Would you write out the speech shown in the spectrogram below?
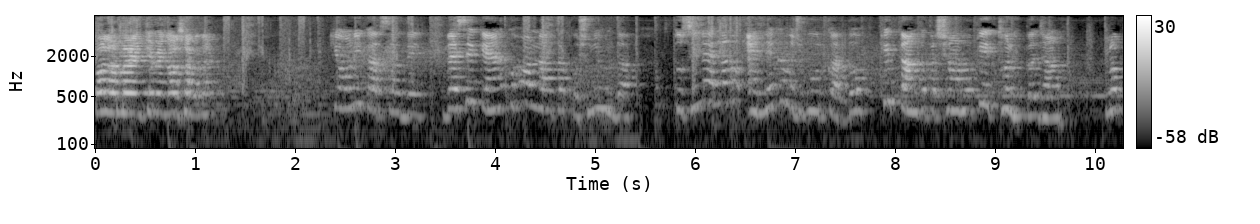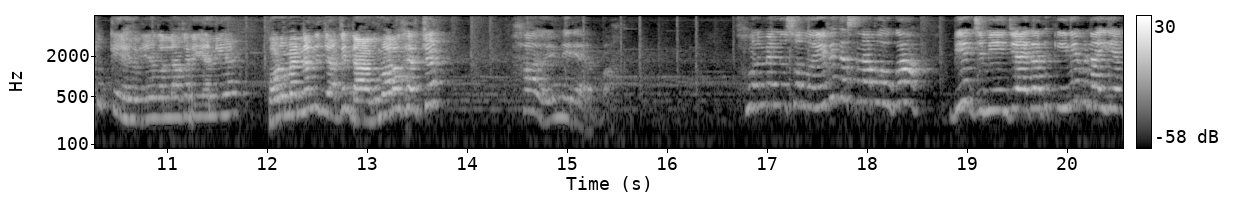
ਭਲਾ ਮੈਂ ਕਿਵੇਂ ਕਰ ਸਕਦਾ? ਕਿਉਂ ਨਹੀਂ ਕਰ ਸਕਦੇ? ਵੈਸੇ ਕਹਿਣ ਕਹਾਉਣ ਨਾਲ ਤਾਂ ਕੁਝ ਨਹੀਂ ਹੁੰਦਾ। ਤੁਸੀਂ ਨਾ ਇਹਨਾਂ ਨੂੰ ਐਨੇ ਕੁ ਮਜਬੂਰ ਕਰ ਦਿਓ ਕਿ ਤੰਗ ਪਰੇਸ਼ਾਨ ਹੋ ਕੇ ਇੱਥੋਂ ਨਿਕਲ ਜਾਣ। ਨਾ ਤੂੰ ਕਿਹੋ ਜਿਹੀਆਂ ਗੱਲਾਂ ਕਰੀ ਜਾਂਦੀ ਆ? ਹੁਣ ਮੈਂ ਇਹਨਾਂ ਦੀ ਜਾ ਕੇ ਡਾਂਗ ਮਾਰੋ ਸਿਰ 'ਚ। ਹਾਏ ਮੇਰੇ ਰੱਬਾ। ਹੁਣ ਮੈਨੂੰ ਤੁਹਾਨੂੰ ਇਹ ਵੀ ਦੱਸਣਾ ਪਊਗਾ ਵੀ ਇਹ ਜ਼ਮੀਨ ਜਾਇਦਾਦ ਕਿਹਨੇ ਬਣਾਈ ਹੈ?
